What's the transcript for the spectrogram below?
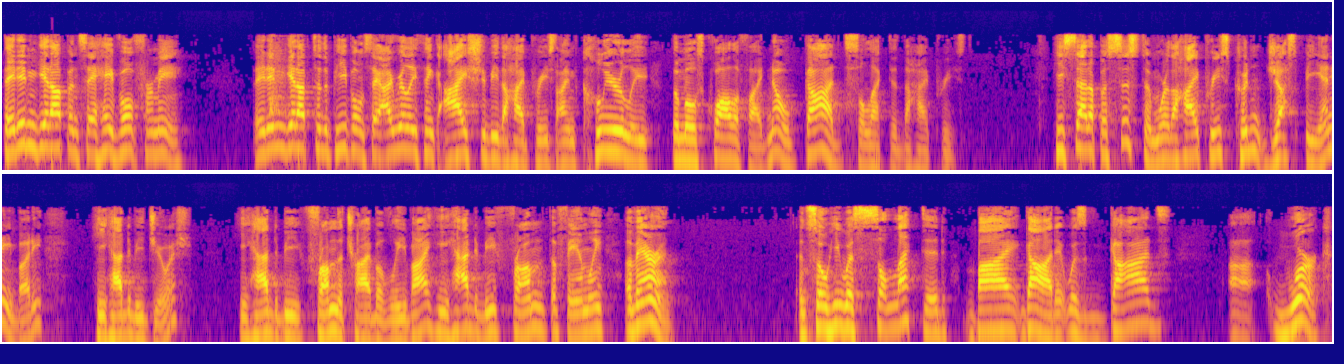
They didn't get up and say, hey, vote for me. They didn't get up to the people and say, I really think I should be the high priest. I'm clearly the most qualified. No, God selected the high priest. He set up a system where the high priest couldn't just be anybody. He had to be Jewish. He had to be from the tribe of Levi. He had to be from the family of Aaron. And so he was selected by God. It was God's uh, work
